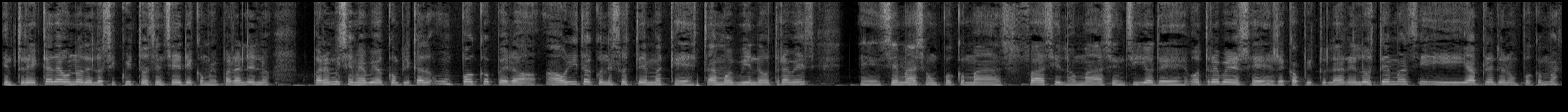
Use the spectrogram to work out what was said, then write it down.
entre cada uno de los circuitos en serie como en paralelo. Para mí se me había complicado un poco, pero ahorita con estos temas que estamos viendo otra vez, eh, se me hace un poco más fácil o más sencillo de otra vez eh, recapitular los temas y aprender un poco más.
